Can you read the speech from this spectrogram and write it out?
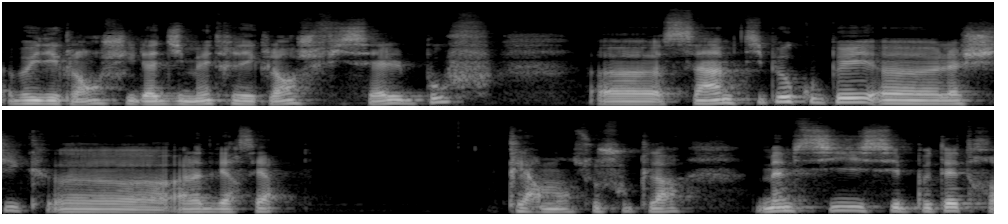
Ah bah, il déclenche, il a 10 mètres, il déclenche, ficelle, pouf. ça a un petit peu coupé la chic à l'adversaire clairement ce shoot là même si c'est peut-être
